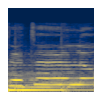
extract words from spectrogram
te te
